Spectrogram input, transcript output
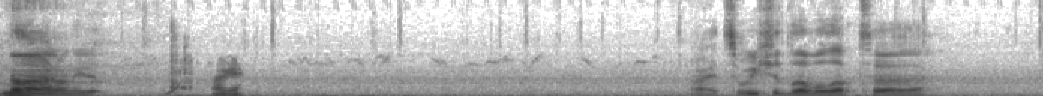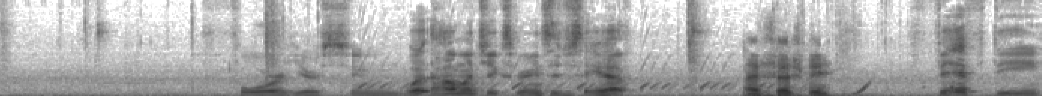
No, I don't need it. Okay. Alright, so we should level up to four here soon. What? How much experience did you say you have? I have 50. 50?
